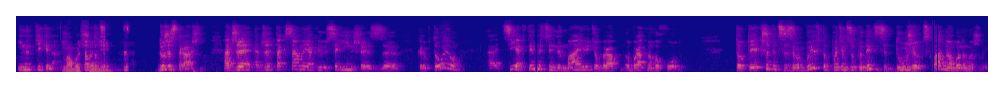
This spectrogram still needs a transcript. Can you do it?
І не тільки наша. Мабуть, що Тобто це ні. Дуже страшно. Адже, адже так само, як і все інше з криптою, е, ці активності не мають обра- обратного ходу. Тобто, якщо ти це зробив, то потім зупинитися дуже складно або неможливо.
